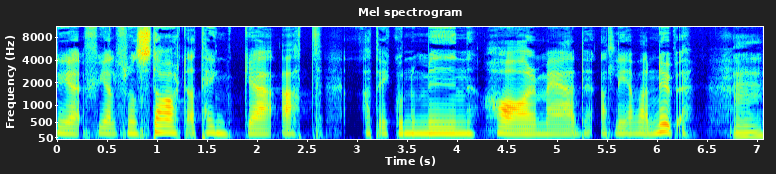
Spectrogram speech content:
är fel från start att tänka att, att ekonomin har med att leva nu. Mm.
